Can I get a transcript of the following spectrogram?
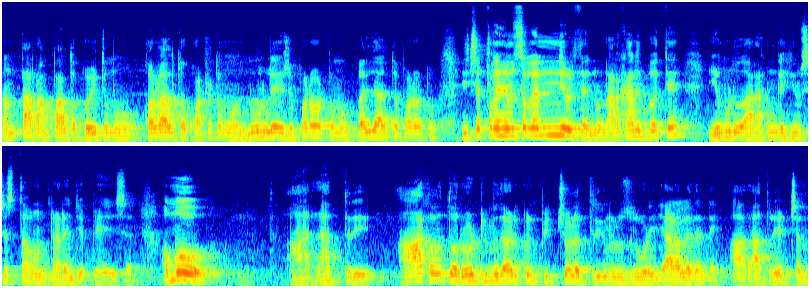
అంతా రంపాలతో కొయ్యటము కొరడాలతో కొట్టటము నూనె లేచి పడవటము బల్యాలతో పడవటం ఈ చిత్రహింసలన్నీ పెడతాయి. నువ్వు నరకానికి పోతే యముడు ఆ రకంగా హింసిస్తూ ఉంటాడని చెప్పేసాను అమ్మో! ఆ రాత్రి ఆకలితో రోడ్ల మీద అడుక్కుని పిచ్చోళ్ళ తిరిగిన రోజులు కూడా ఏడలేదండి. ఆ రాత్రి ఏడ్చాను.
